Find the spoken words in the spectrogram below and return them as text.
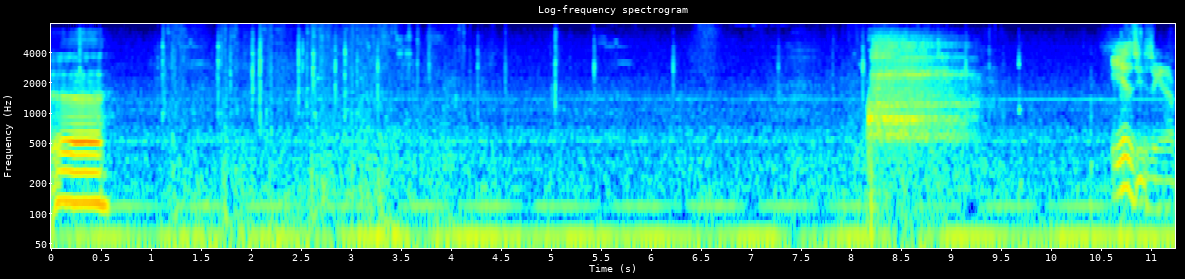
Uh... He is using it.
